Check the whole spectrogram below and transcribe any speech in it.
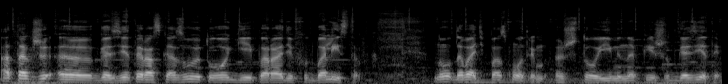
а также э, газеты рассказывают о гей-параде футболистов. Ну, давайте посмотрим, что именно пишут газеты.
